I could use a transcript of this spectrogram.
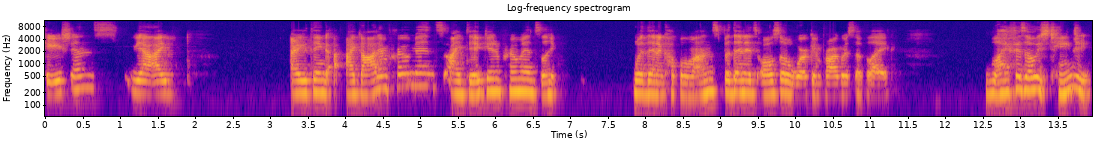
patience. Yeah, I I think I got improvements. I did get improvements like within a couple months, but then it's also a work in progress of like life is always changing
